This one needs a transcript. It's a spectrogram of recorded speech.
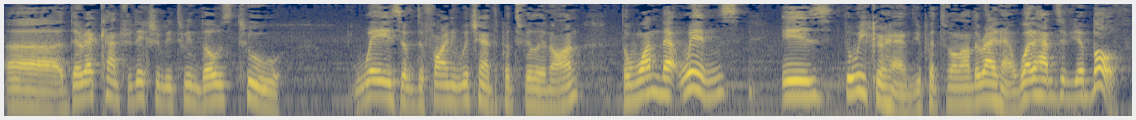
uh, direct contradiction between those two ways of defining which hand to put tefillin on. The one that wins is the weaker hand. You put tefillin on the right hand. What happens if you have both?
